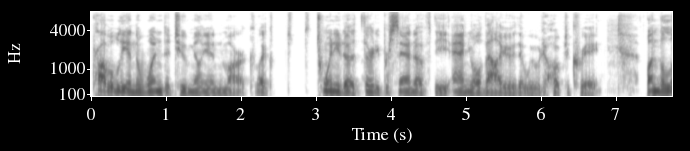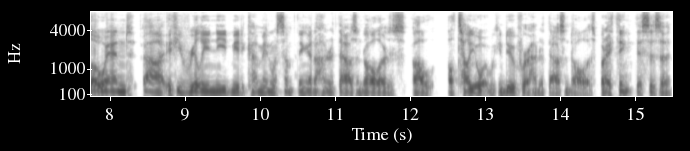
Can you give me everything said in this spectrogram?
probably in the 1 to 2 million mark like 20 to 30 percent of the annual value that we would hope to create. On the low end uh, if you really need me to come in with something at $100000 i'll i'll tell you what we can do for $100000 but i think this is an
